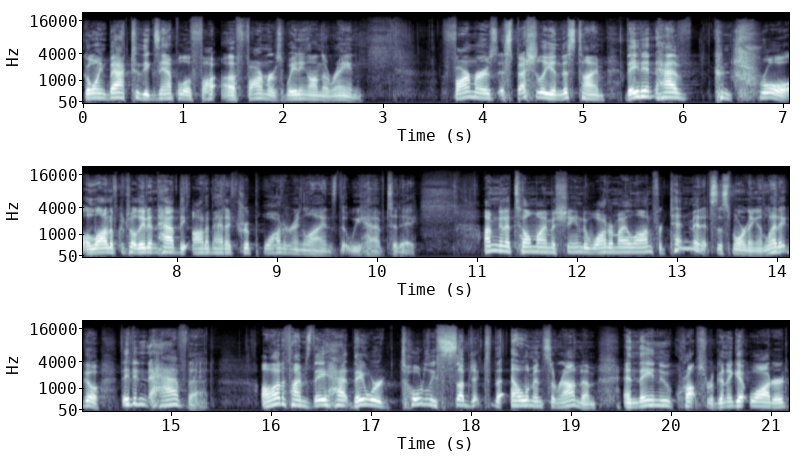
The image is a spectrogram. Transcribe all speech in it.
Going back to the example of, fa- of farmers waiting on the rain, farmers, especially in this time, they didn't have control, a lot of control. They didn't have the automatic drip watering lines that we have today. I'm going to tell my machine to water my lawn for 10 minutes this morning and let it go. They didn't have that a lot of times they had they were totally subject to the elements around them and they knew crops were going to get watered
